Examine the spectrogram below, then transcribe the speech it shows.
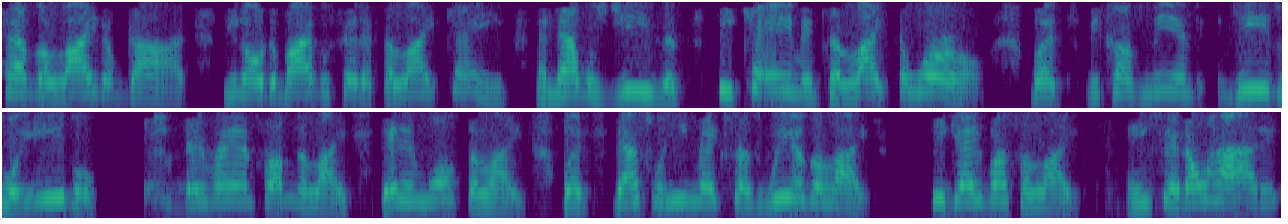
have the light of God. You know, the Bible said that the light came, and that was Jesus. He came into light the world. But because men's deeds were evil, they ran from the light. They didn't want the light. But that's what he makes us. We are the light. He gave us a light. And he said, don't hide it.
